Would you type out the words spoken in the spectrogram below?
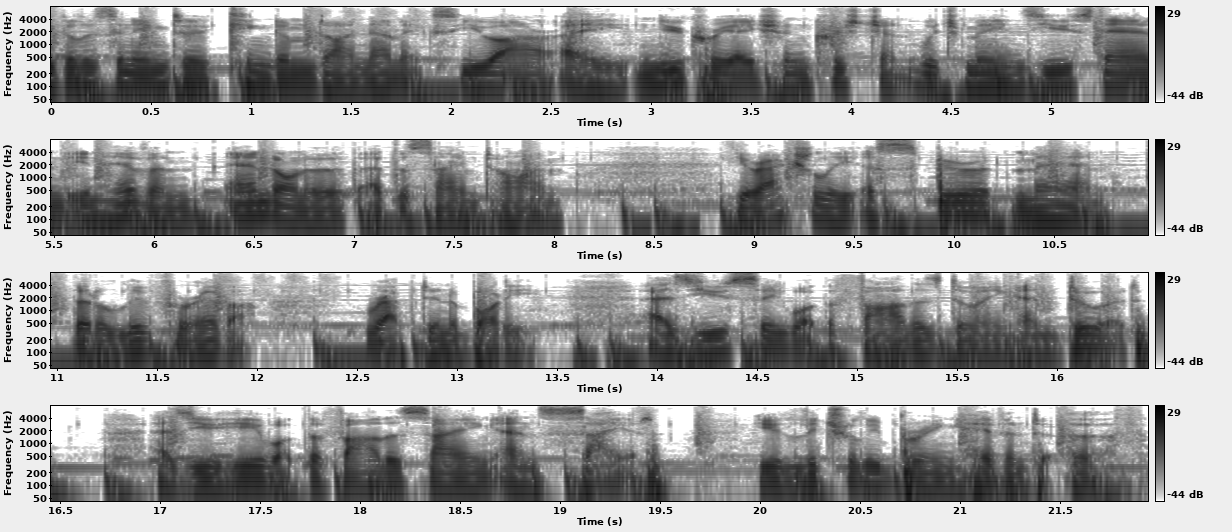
Thank you for listening to Kingdom Dynamics. You are a new creation Christian, which means you stand in heaven and on earth at the same time. You're actually a spirit man that'll live forever, wrapped in a body. As you see what the Father's doing and do it, as you hear what the Father's saying and say it, you literally bring heaven to earth.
